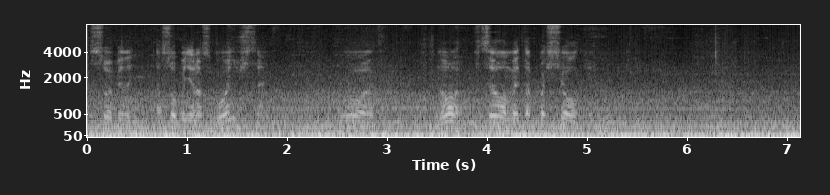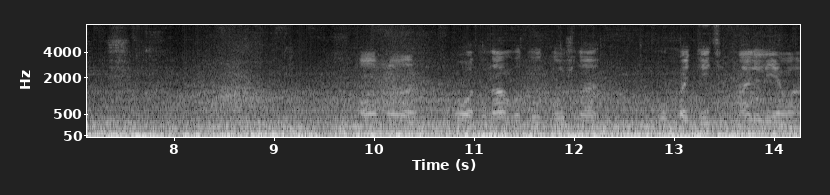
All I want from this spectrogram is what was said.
особенно, особо не разгонишься, вот. Но в целом это поселки. Ага. Вот, и нам вот тут нужно уходить налево.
